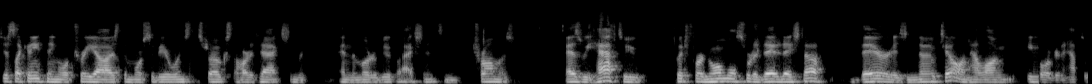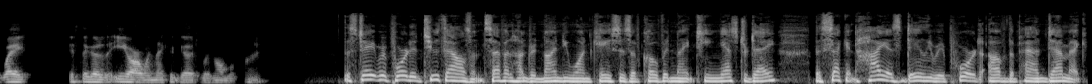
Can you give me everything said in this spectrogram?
just like anything, we'll triage the more severe ones, the strokes, the heart attacks, and the and the motor vehicle accidents and traumas as we have to. But for normal sort of day to day stuff, there is no telling how long people are going to have to wait if they go to the ER when they could go to a normal clinic. The state reported 2,791 cases of COVID-19 yesterday, the second highest daily report of the pandemic.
